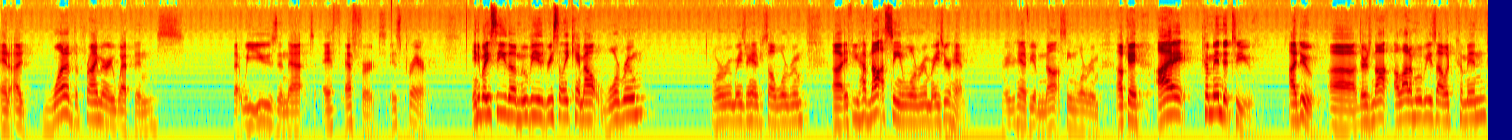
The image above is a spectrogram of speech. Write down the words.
And a, one of the primary weapons that we use in that effort is prayer. Anybody see the movie recently came out, War Room? War Room, raise your hand if you saw War Room. Uh, if you have not seen War Room, raise your hand. Raise your hand if you have not seen War Room. Okay, I commend it to you. I do. Uh, there's not a lot of movies I would commend.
